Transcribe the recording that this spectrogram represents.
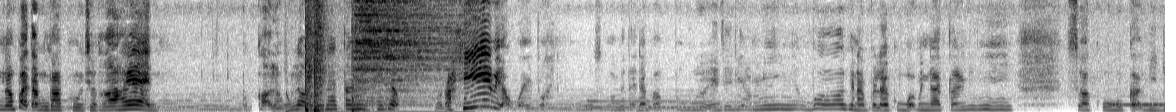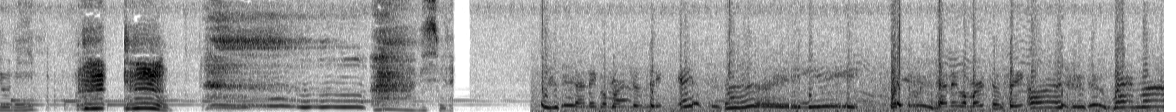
Nampak tak muka aku cerah kan? Pekak lah pula binatang ni Sekejap Rahim ya Allah ya Tuhan Semoga tak ada apa-apa buruk yang jadi Amin ya Allah Kenapa lah aku buat binatang ni So aku buka video ni Bismillah Standing emergency. Standing emergency. Uh, my mom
